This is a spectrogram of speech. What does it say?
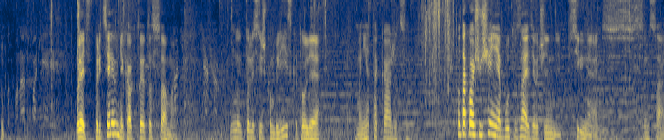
Сука. У нас потери! Блять, в прицеливании как-то это самое. Ну, то ли слишком близко, то ли мне так кажется. Ну, такое ощущение, будто, знаете, очень сильная с- сенса.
